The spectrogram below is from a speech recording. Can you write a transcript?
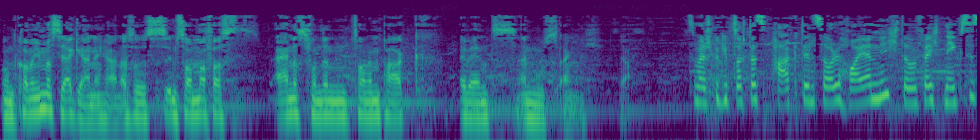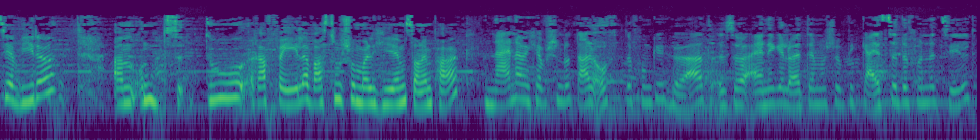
und komme immer sehr gerne her. Also es ist im Sommer fast eines von den Sonnenpark-Events ein Muss eigentlich. Zum Beispiel gibt es auch das Park den Soll heuer nicht, aber vielleicht nächstes Jahr wieder. Ähm, und du, Raffaela, warst du schon mal hier im Sonnenpark? Nein, aber ich habe schon total oft davon gehört. Also einige Leute haben mir schon begeistert davon erzählt.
